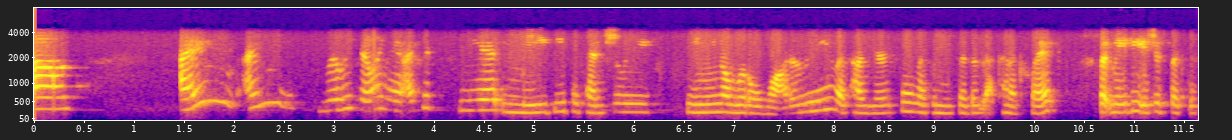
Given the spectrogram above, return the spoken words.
um, I'm I'm really feeling it. I could see it maybe potentially seeming a little watery, like how you're saying, like when you said that that kind of clicked but maybe it's just like the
